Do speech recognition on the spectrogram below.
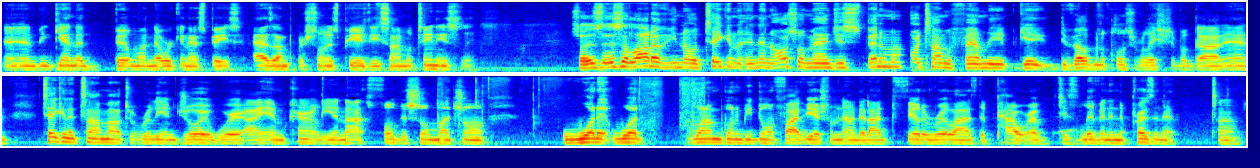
and begin to build my network in that space as I'm pursuing this PhD simultaneously. So it's, it's a lot of you know taking and then also man just spending more time with family, get developing a closer relationship with God, and taking the time out to really enjoy where I am currently and not focus so much on what it what what I'm going to be doing five years from now that I fail to realize the power of just living in the present at times.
